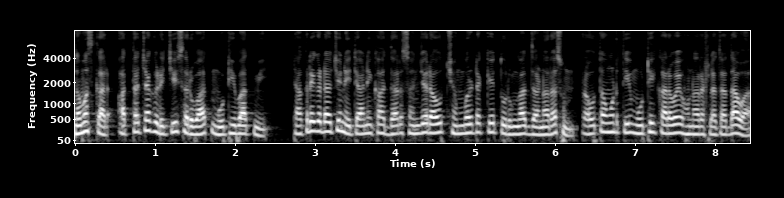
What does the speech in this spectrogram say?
नमस्कार आत्ताच्या घडीची सर्वात मोठी बातमी. ठाकरे गटाचे नेते आणि खासदार संजय राऊत शंभर टक्के तुरुंगात जाणार असून राऊतांवरती मोठी कारवाई होणार असल्याचा दावा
